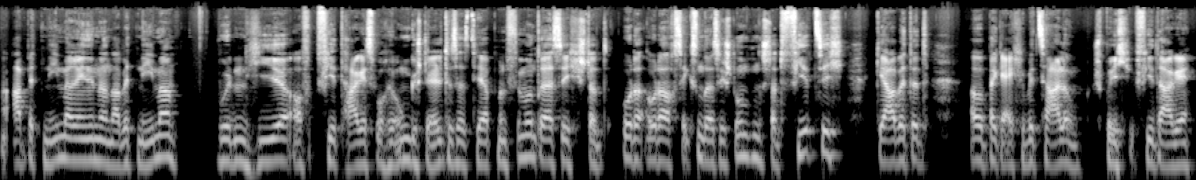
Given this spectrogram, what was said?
Arbeitnehmerinnen und Arbeitnehmer wurden hier auf vier Tageswoche umgestellt. Das heißt, hier hat man 35 statt oder, oder auch 36 Stunden statt 40 gearbeitet, aber bei gleicher Bezahlung, sprich vier Tage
